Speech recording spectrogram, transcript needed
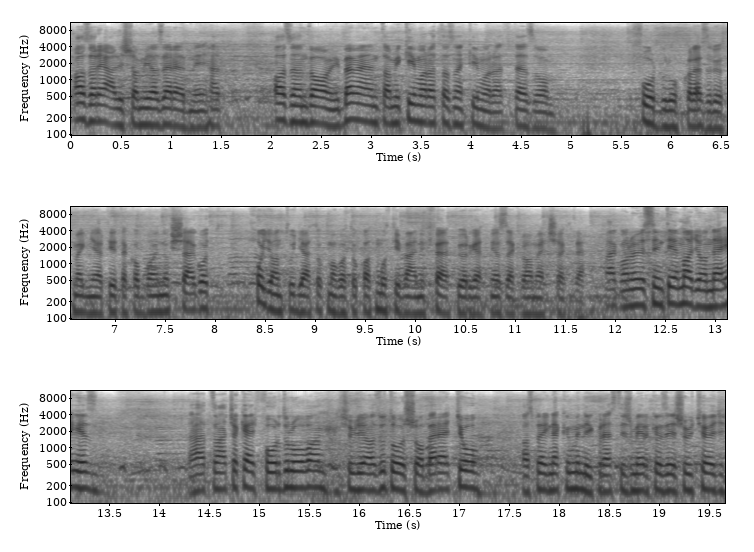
az a reális, ami az eredmény. Hát az ment be, ami bement, ami kimaradt, az meg kimaradt, ez van. Fordulókkal ezelőtt megnyertétek a bajnokságot. Hogyan tudjátok magatokat motiválni, felpörgetni ezekre a meccsekre? Megvan őszintén, nagyon nehéz. Hát már csak egy forduló van, és ugye az utolsó a Berettyó, az pedig nekünk mindig presztízs mérkőzés, úgyhogy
